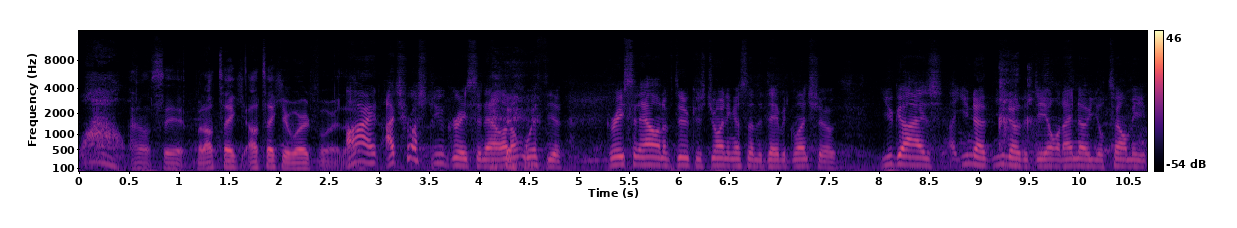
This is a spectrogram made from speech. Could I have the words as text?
Wow. I don't see it, but I'll take I'll take your word for it. Though. All right, I trust you, Grayson Allen. I'm with you. Grayson Allen of Duke is joining us on the David Glenn Show. you guys, uh, you know, you know the deal, and I know you'll tell me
